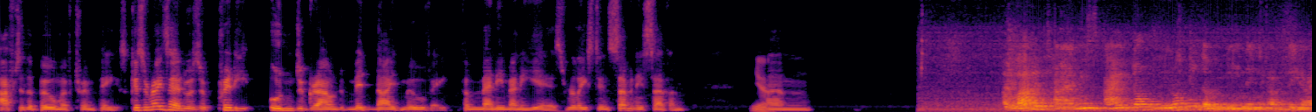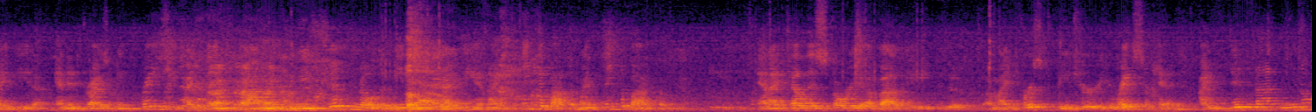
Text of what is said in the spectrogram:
after the boom of Twin Peaks because Eraserhead was a pretty underground midnight movie for many many years, released in '77. Yeah. Um, A lot of times, I don't know the meaning of the idea, and it drives me crazy. I think um, we should know the meaning of the idea, and I think about them, I think about them. And I tell this story about uh, my first feature, Eraserhead. I did not know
